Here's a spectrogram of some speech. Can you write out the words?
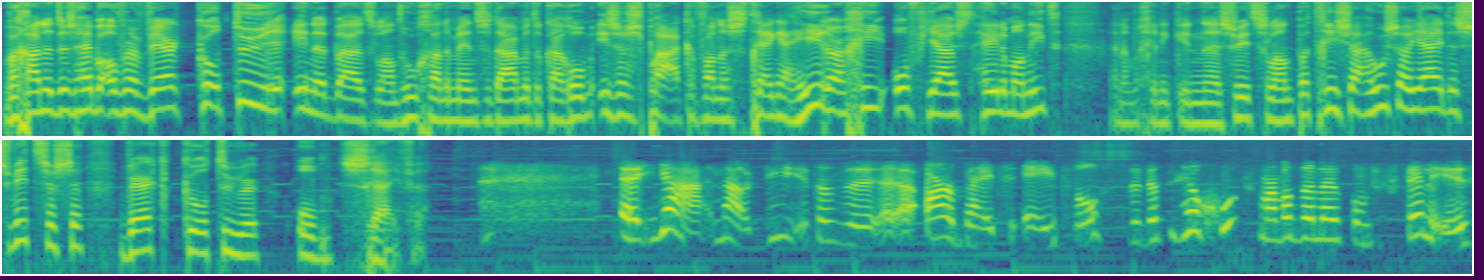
we gaan het dus hebben over werkculturen in het buitenland. Hoe gaan de mensen daar met elkaar om? Is er sprake van een strenge hiërarchie of juist helemaal niet? En dan begin ik in eh, Zwitserland. Patricia, hoe zou jij de Zwitserse werkcultuur omschrijven? Eh, ja, nou, die, dat uh, arbeidsethos. Dat is heel goed. Maar wat wel leuk om te vertellen is...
